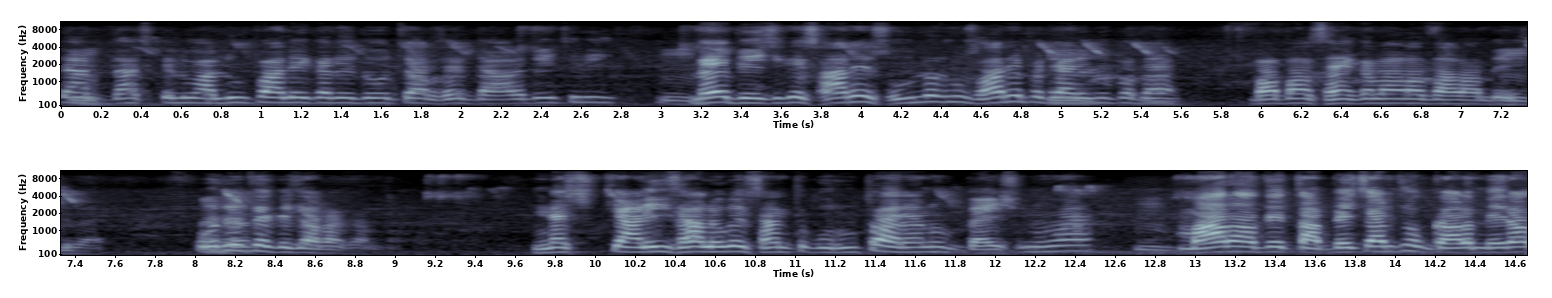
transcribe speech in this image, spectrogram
ਚਾਰ ਹੂੰ। 10 ਕਿਲੋ ਆਲੂ ਪਾ ਲੇ ਕਦੇ ਦੋ ਚਾਰ ਸੇ ਦਾਲ ਵੇਚ ਲਈ। ਮੈਂ ਵੇਚ ਕੇ ਸਾਰੇ ਸੂਲਰ ਨੂੰ ਸਾਰੇ ਪਟਿਆਲੇ ਨੂੰ ਪਤਾ ਬਾਬਾ ਸਾਈਕਲ ਵਾਲਾ ਦਾਲਾਂ ਵੇਚਦਾ ਉਹਦੇ ਤੇ ਗੁਜ਼ਾਰਾ ਕਰਦਾ। ਨਸ਼ 40 ਸਾਲ ਹੋ ਗਏ ਸੰਤ ਗੁਰੂ ਧਾਰਿਆਂ ਨੂੰ ਵੈਸ਼ਨੂ ਆ। ਮਹਾਰਾਜ ਦੇ ਤਾਬੇ ਚੜ ਜੋ ਗਲ ਮੇਰਾ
